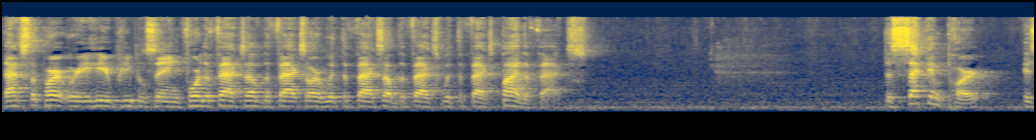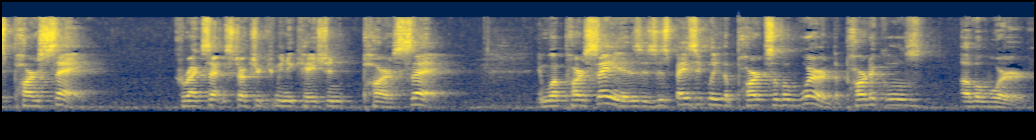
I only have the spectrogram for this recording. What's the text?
That's the part where you hear people saying, for the facts, of the facts, are with the facts, of the facts, with the facts, by the facts. The second part is parse. Correct sentence structure communication, parse. And what parse is, is just basically the parts of a word, the particles of a word,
